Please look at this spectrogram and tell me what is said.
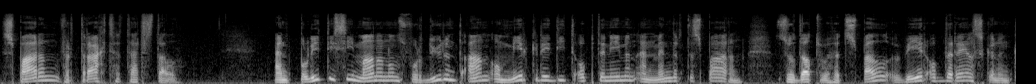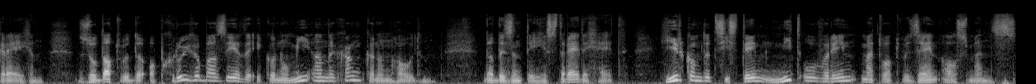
Sparen vertraagt het herstel. En politici manen ons voortdurend aan om meer krediet op te nemen en minder te sparen, zodat we het spel weer op de rails kunnen krijgen, zodat we de op groei gebaseerde economie aan de gang kunnen houden. Dat is een tegenstrijdigheid. Hier komt het systeem niet overeen met wat we zijn als mens.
